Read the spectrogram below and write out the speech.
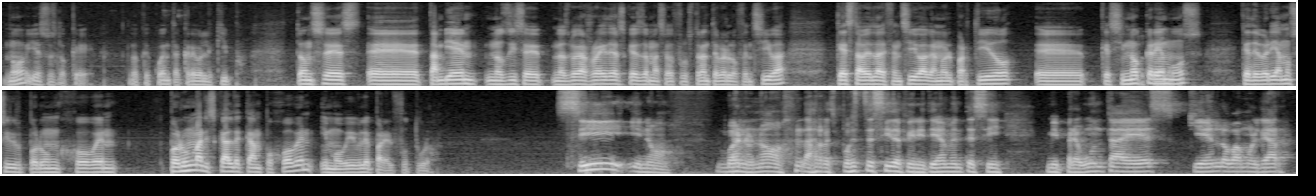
¿no? Y eso es lo que lo que cuenta, creo, el equipo. Entonces, eh, también nos dice Las Vegas Raiders que es demasiado frustrante ver la ofensiva, que esta vez la defensiva ganó el partido, eh, que si no creemos que deberíamos ir por un joven, por un mariscal de campo joven y movible para el futuro. Sí y no. Bueno, no, la respuesta es sí, definitivamente sí. Mi pregunta es, ¿quién lo va a moldear?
